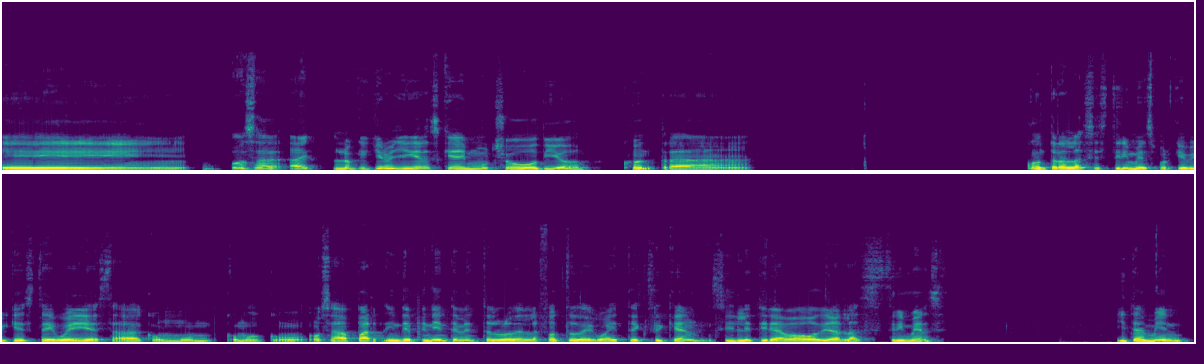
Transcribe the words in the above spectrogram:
eh, o sea, hay- lo que quiero llegar es que hay mucho odio contra, contra las streamers, porque vi que este güey estaba como, como, como, o sea, aparte, independientemente de lo de la foto de White Texican, sí le tiraba odio a las streamers. Y también,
